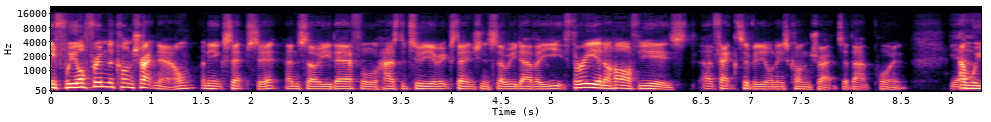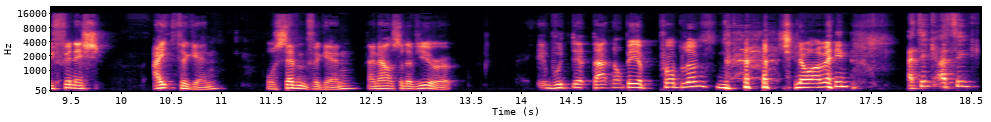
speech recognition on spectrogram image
if we offer him the contract now and he accepts it, and so he therefore has the two-year extension, so he'd have a three and a half years effectively on his contract at that point, Yeah. and we finish eighth again or seventh again and outside of Europe. Would that not be a problem? Do you know what I mean? I think I think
